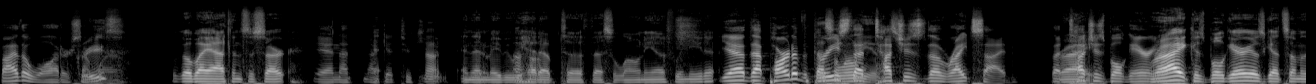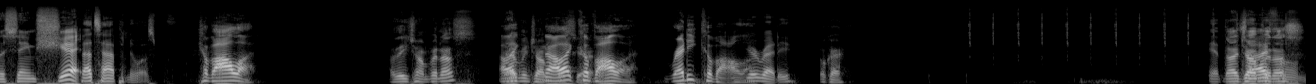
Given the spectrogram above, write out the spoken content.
by the water somewhere. Greece? We'll go by Athens to start, Yeah, not not get too cute. Not. and then maybe we Uh-huh. head up to Thessalonia if we need it. yeah, that part of The Greece that touches the right side, that Right. touches Bulgaria. Right, because Bulgaria's got some of the same shit. That's happened to us before. Kavala. are they jumping us? I They like. haven't jumped No, I like yet. Kavala. Ready Kavala. You're ready. Okay. Anthony's jumping iPhone. us.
